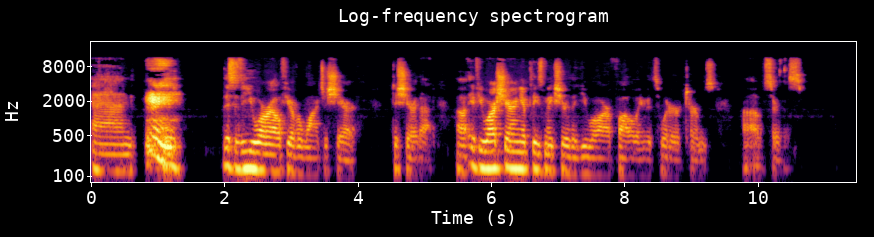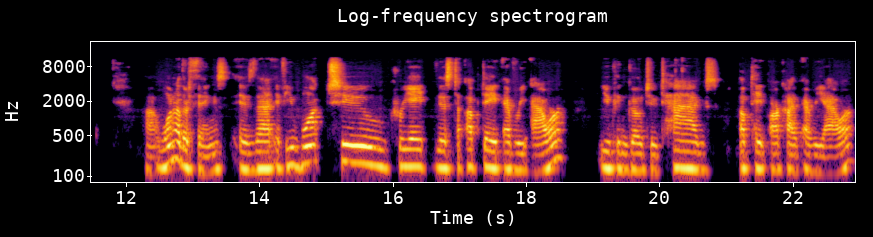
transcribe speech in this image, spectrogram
And this is the URL if you ever wanted to share to share that. Uh, if you are sharing it, please make sure that you are following the Twitter terms of service. Uh, one other thing is that if you want to create this to update every hour, you can go to tags, update archive every hour.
